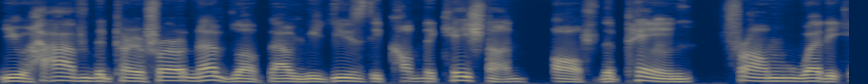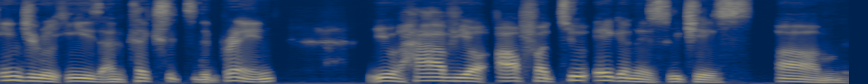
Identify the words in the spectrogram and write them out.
You have the peripheral nerve block that reduces the communication of the pain from where the injury is and takes it to the brain. You have your alpha 2 agonist, which is um,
